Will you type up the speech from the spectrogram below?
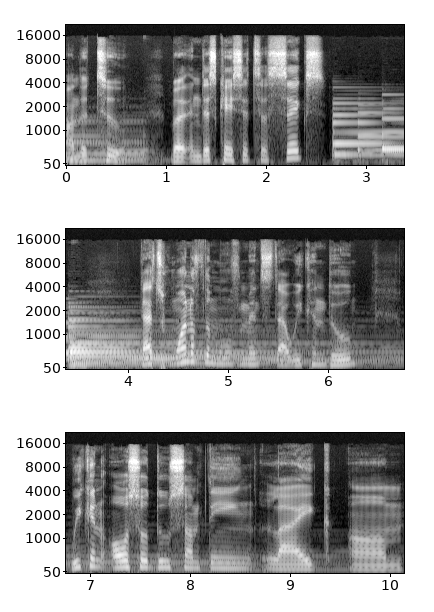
on the two. But in this case, it's a six. That's one of the movements that we can do. We can also do something like um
